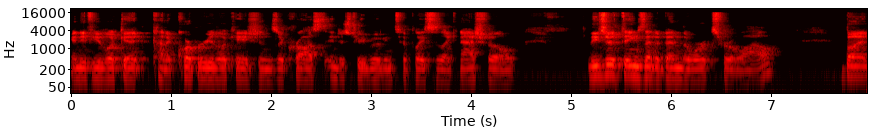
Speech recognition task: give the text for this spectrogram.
and if you look at kind of corporate relocations across the industry moving to places like Nashville, these are things that have been in the works for a while. But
